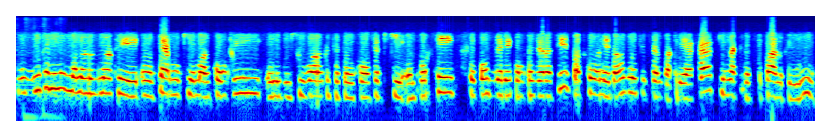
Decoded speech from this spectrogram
Le féminisme, malheureusement, c'est un terme qui est mal compris. On dit souvent que c'est un concept qui est importé. C'est considéré comme péjoratif parce qu'on est dans un système patriarcal qui n'accepte pas le féminisme.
